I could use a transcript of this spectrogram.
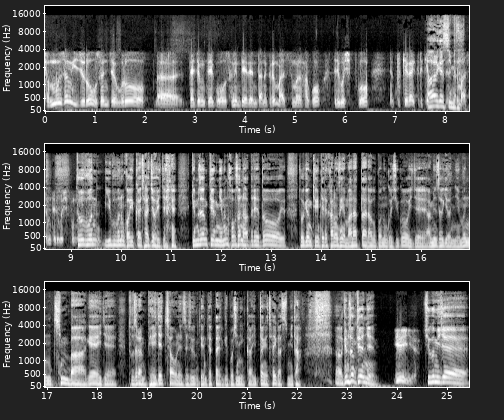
전문성 위주로 우선적으로 어, 배정되고 선임돼야 된다는 그런 말씀을 하고 드리고 싶고 국회가 그렇게 알겠습니다. 그런 말씀을 드리고 싶은 두분 이 부분은 거기까지 하죠. 이제 김성태 형님은 호선하더라도 조경태 될 가능성이 많았다라고 보는 것이고 이제 안민석 의원님은 친박에 이제 두 사람 배제 차원에서 조경태 됐다 이렇게 보시니까 입장의 차이 같습니다. 어, 김성태 의원님 예, 예. 지금 이제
